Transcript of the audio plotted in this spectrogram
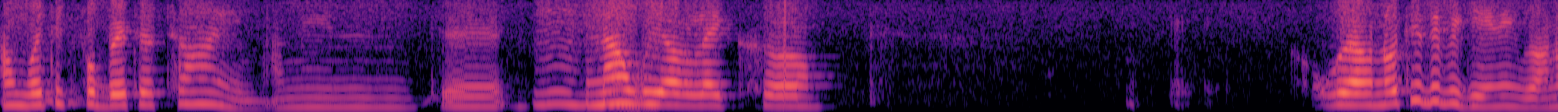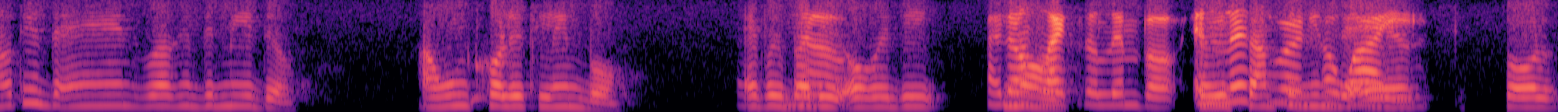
uh, I'm waiting for better time. I mean, uh, Mhm. now we are like uh, we are not in the beginning, we are not in the end, we are in the middle. I won't call it limbo. Everybody No. already I don't knows like the limbo. there is Unless something we're in in Hawaii. the air.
